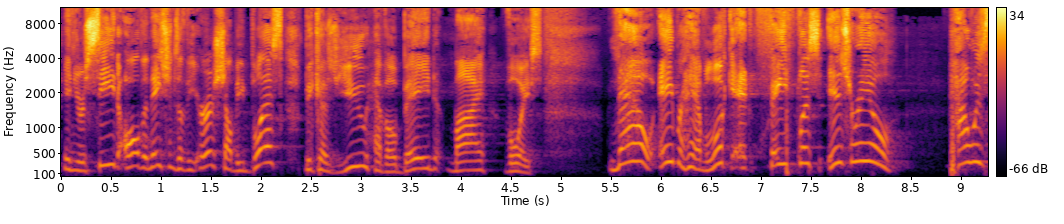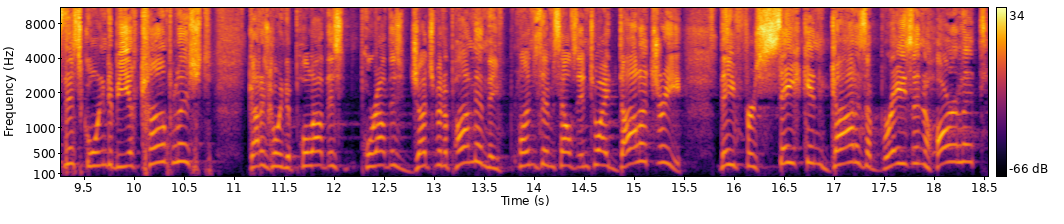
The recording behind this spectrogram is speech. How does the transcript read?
In your seed, all the nations of the earth shall be blessed because you have obeyed my voice. Now, Abraham, look at faithless Israel. How is this going to be accomplished? God is going to pull out this, pour out this judgment upon them. They've plunged themselves into idolatry. They've forsaken God as a brazen harlot.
